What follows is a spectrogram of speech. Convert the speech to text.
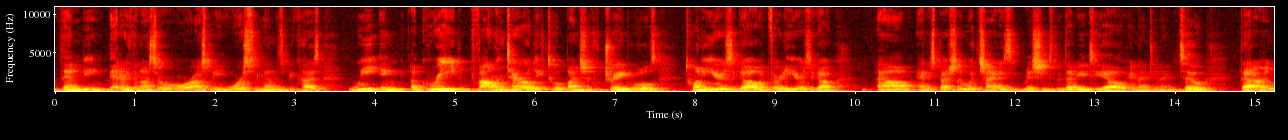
them being better than us or, or us being worse than them. It's because we agreed voluntarily to a bunch of trade rules 20 years ago and 30 years ago, um, and especially with China's admission to the WTO in 1992, that are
